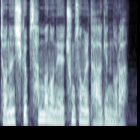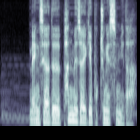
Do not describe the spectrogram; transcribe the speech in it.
저는 시급 3만 원에 충성을 다하겠노라. 맹세하듯 판매자에게 복종했습니다.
